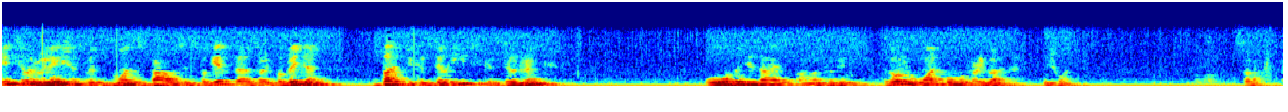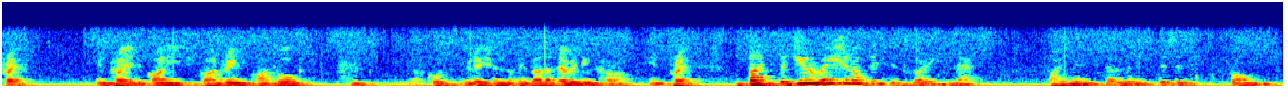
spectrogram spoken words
Intimate relations with one's spouse is forgive, uh, sorry, forbidden, but you can still eat, you can still drink. All the desires are not forbidden. There's only one form of ibadah. Which one? Salah, prayer. In prayer, you can't eat, you can't drink, you can't talk. You, of course, relations and things like that. Everything's haram in prayer. But the duration of it is very less. Five minutes, seven minutes. This is from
